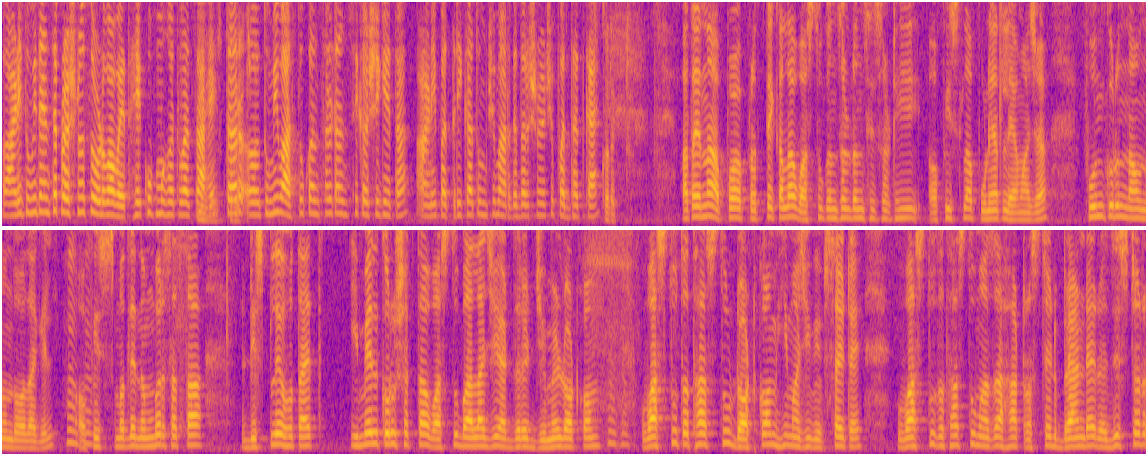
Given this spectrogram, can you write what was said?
आणि तुम्ही त्यांचे प्रश्न सोडवावेत हे खूप महत्वाचं आहे. तर तुम्ही वास्तू कन्सल्टन्सी कशी घेता आणि पत्रिका तुमची मार्गदर्शनाची पद्धत काय? करेक्ट आता यांना आप प्रत्येकाला वास्तू कन्सल्टन्सीसाठी ऑफिसला पुण्यातल्या माझ्या फोन करून नाव नोंदवावं लागेल. ऑफिसमधले नंबर्स आता डिस्प्ले होत आहेत. ईमेल करू शकता Vastu Balaji at the rate Gmail dot com Vastu Tathastu dot कॉम ही माझी वेबसाईट आहे. वास्तू तथास्तू माझा हा ट्रस्टेड ब्रँड आहे. रजिस्टर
